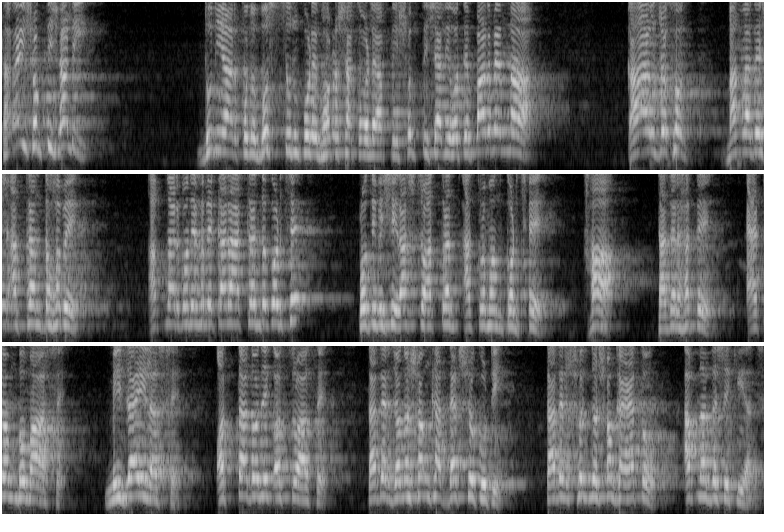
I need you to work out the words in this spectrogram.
তারাই শক্তিশালী। দুনিয়ার কোন বস্তুর উপরে ভরসা করলে আপনি শক্তিশালী হতে পারবেন না। কাল যখন বাংলাদেশ আক্রান্ত হবে, আপনার মনে হবে কারা আক্রান্ত করছে? প্রতিবেশী রাষ্ট্র আক্রান্ত আক্রমণ করছে। হা তাদের হাতে অ্যাটম বোমা আছে, মিজাইল আছে, অত্যাধুনিক অস্ত্র আছে, তাদের জনসংখ্যা দেড়শো কোটি, তাদের সৈন্য সংখ্যা এত, আপনার দেশে কি আছে?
